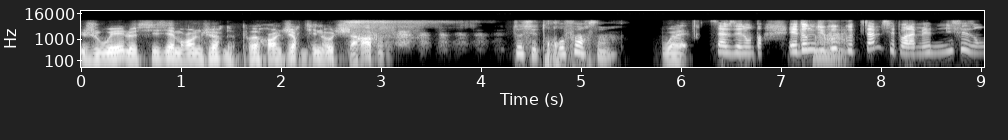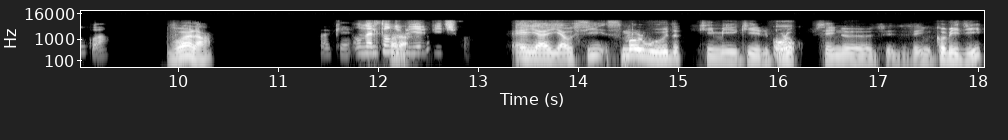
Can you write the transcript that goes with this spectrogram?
jouait le sixième ranger de Power Ranger Dino Charge. Toi, c'est trop fort, ça. Ouais, Ça faisait longtemps. Et donc, du coup, Ah. Good Sam, c'est pour la même mi-saison, quoi. voilà. Ok. On a le temps Voilà. d'oublier le pitch, quoi. Et il y a, y a aussi Smallwood qui, qui pour Oh. le coup, c'est une, c'est une comédie.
